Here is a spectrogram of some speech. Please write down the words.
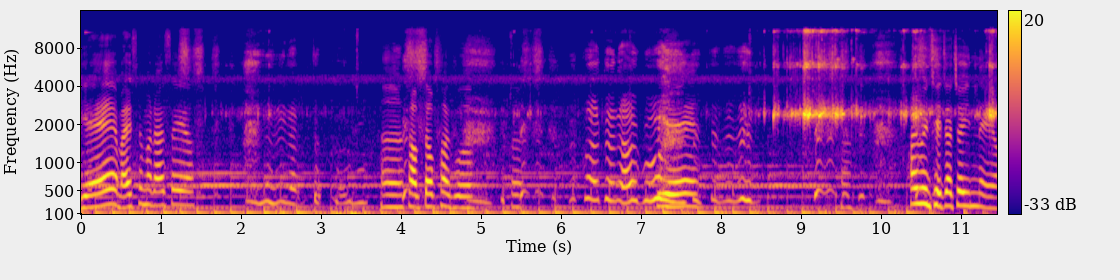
예, 말씀을 하세요. 어, 답답하고. 어, 화도 나고. 예. 할머니 제자 저 있네요.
